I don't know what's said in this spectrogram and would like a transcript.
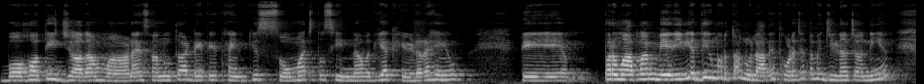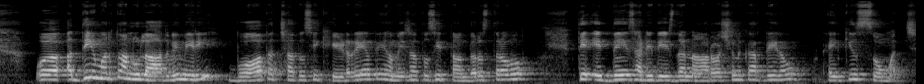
ਬਹੁਤ ਹੀ ਜ਼ਿਆਦਾ ਮਾਣ ਹੈ ਸਾਨੂੰ ਤੁਹਾਡੇ ਤੇ। ਥੈਂਕ ਯੂ ਸੋ ਮੱਚ ਤੁਸੀਂ ਇੰਨਾ ਵਧੀਆ ਖੇਡ ਰਹੇ ਹੋ। ਤੇ ਪਰਮਾਤਮਾ ਮੇਰੀ ਵੀ ਅੱਧੀ ਉਮਰ ਤੁਹਾਨੂੰ ਲਾ ਦੇ। ਥੋੜਾ ਜਿਹਾ ਤਾਂ ਮੈਂ ਜੀਣਾ ਚਾਹੁੰਦੀ ਆ ਅੱਧੀ ਉਮਰ ਤੁਹਾਨੂੰ ਲਾ ਦੇਵੇ ਮੇਰੀ। ਬਹੁਤ ਅੱਛਾ ਤੁਸੀਂ ਖੇਡ ਰਹੇ ਹੋ ਤੇ ਹਮੇਸ਼ਾ ਤੁਸੀਂ ਤੰਦਰੁਸਤ ਰਹੋ। ਤੇ ਇਦਾਂ ਹੀ ਸਾਡੇ ਦੇਸ਼ ਦਾ ਨਾਮ ਰੌਸ਼ਨ ਕਰਦੇ ਰਹੋ। ਥੈਂਕ ਯੂ ਸੋ ਮੱਚ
